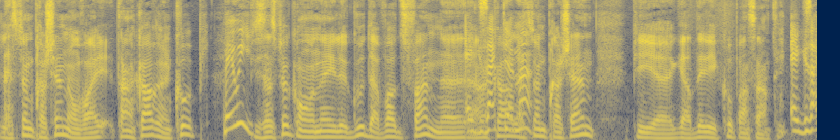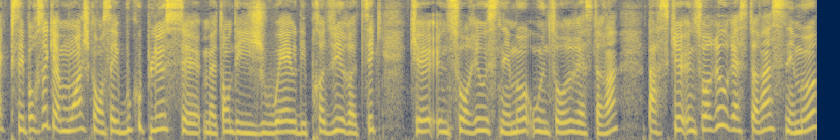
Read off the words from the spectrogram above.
la semaine prochaine, on va être encore un couple. Ben oui. Puis ça se peut qu'on ait le goût d'avoir du fun euh, encore la semaine prochaine, puis euh, garder les couples en santé. Exact. C'est pour ça que moi, je conseille beaucoup plus, euh, mettons, des jouets ou des produits érotiques qu'une soirée au cinéma ou une soirée au restaurant. Parce qu'une soirée au restaurant, cinéma,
